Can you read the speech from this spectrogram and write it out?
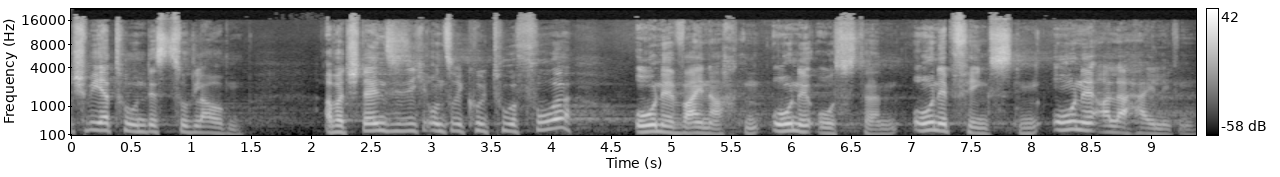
schwer tun, das zu glauben. Aber stellen Sie sich unsere Kultur vor, ohne Weihnachten, ohne Ostern, ohne Pfingsten, ohne Allerheiligen.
